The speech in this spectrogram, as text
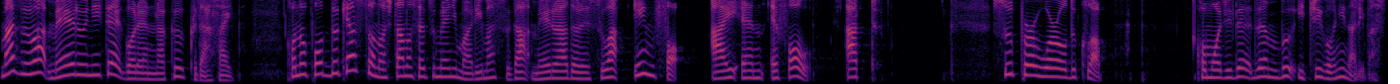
まずはメールにてご連絡ください。このポッドキャストの下の説明にもありますが、メールアドレスは info, info at superworldclub 小文字で全部一語になります。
